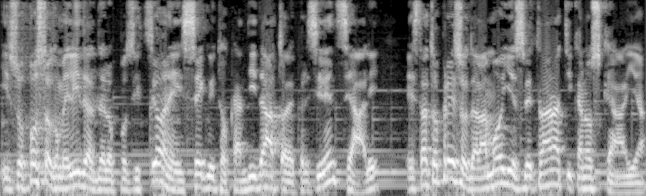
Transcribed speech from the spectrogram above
Il suo posto come leader dell'opposizione in seguito candidato alle presidenziali è stato preso dalla moglie Svetlana Tikhanovskaya.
